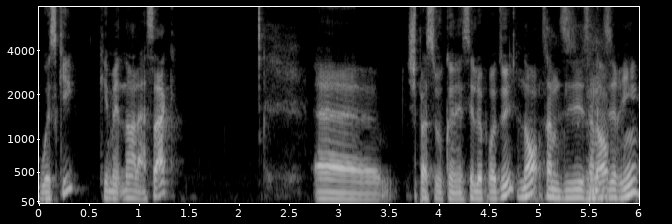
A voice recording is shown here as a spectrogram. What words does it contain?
Whiskey, qui est maintenant à la SAC. Euh, je sais pas si vous connaissez le produit. non, ça me dit, ça me dit rien.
